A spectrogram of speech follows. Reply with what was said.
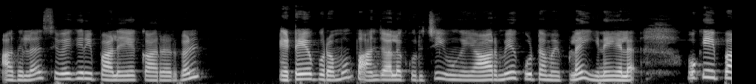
அதில் சிவகிரி பாளையக்காரர்கள் எட்டயபுரமும் பாஞ்சாலக்குறிச்சி இவங்க யாருமே கூட்டமைப்பில் இணையலை. ஓகே இப்போ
